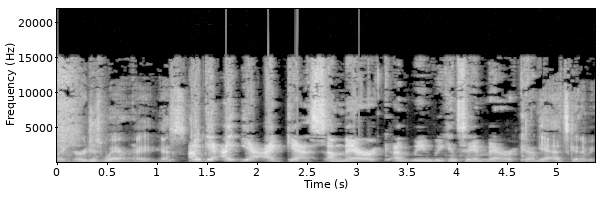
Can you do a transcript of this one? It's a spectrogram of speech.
Like, or just where, I guess. I get, I, yeah, I guess America. I mean, we can say America. Yeah, it's going to be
